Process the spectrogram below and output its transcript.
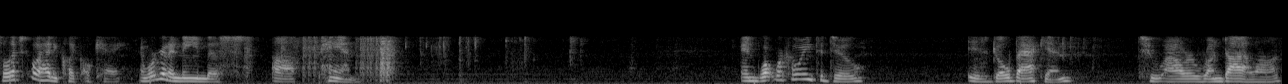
So let's go ahead and click OK, and we're going to name this uh, PAN. And what we're going to do is go back in to our run dialog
